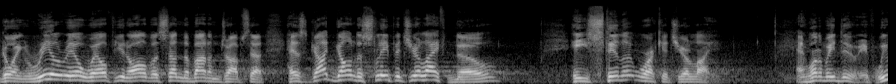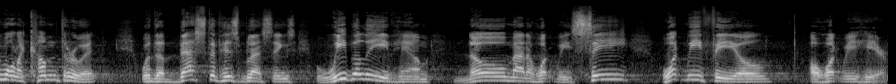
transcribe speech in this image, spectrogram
going real, real well for you, and all of a sudden the bottom drops out. Has God gone to sleep at your life? No. He's still at work at your life. And what do we do? If we want to come through it with the best of His blessings, we believe Him no matter what we see, what we feel, or what we hear.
